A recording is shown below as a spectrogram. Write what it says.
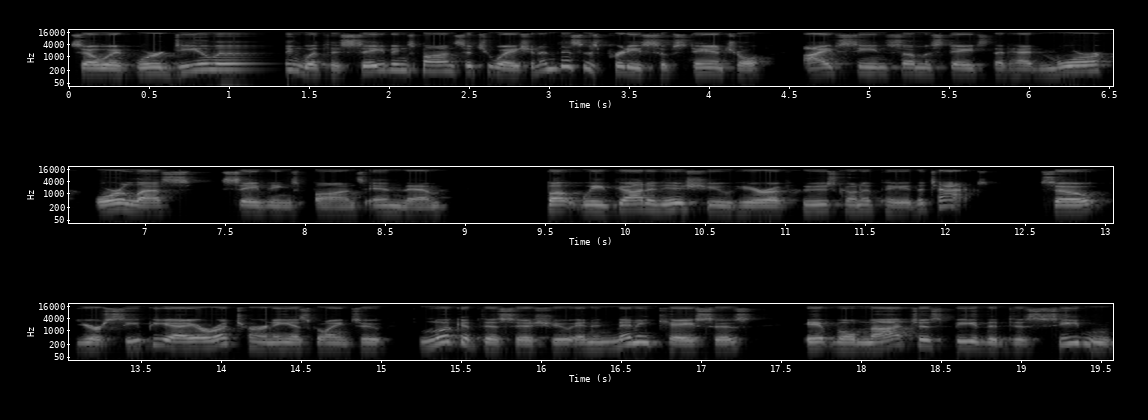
So if we're dealing with a savings bond situation, and this is pretty substantial, I've seen some estates that had more or less savings bonds in them, but we've got an issue here of who's going to pay the tax. So your CPA or attorney is going to look at this issue, and in many cases, it will not just be the decedent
